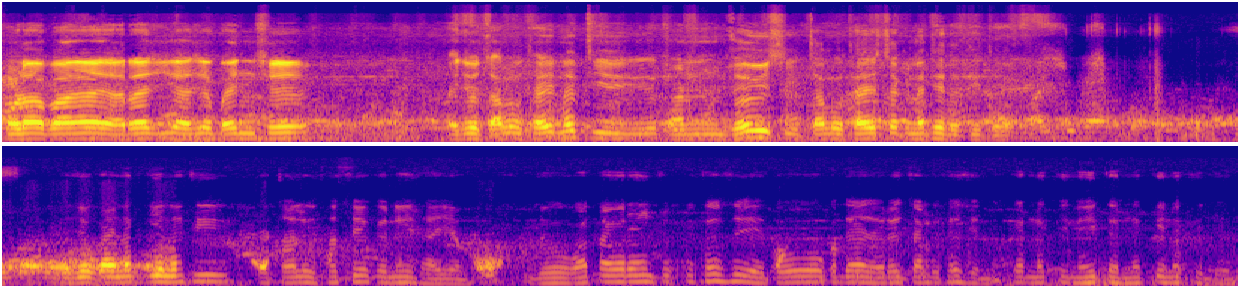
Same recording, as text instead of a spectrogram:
થોડા ભાઈ હરાજી આજે બંધ છે, હજુ ચાલુ થઈ નથી, પણ જોઈશું ચાલુ થાય છે કે નથી થતી તો. હજુ કાંઈ નક્કી નથી ચાલુ થશે કે નહીં થાય એમ. જો વાતાવરણ ચોખ્ખું થશે, તો કદાચ હવે ચાલુ થશે. નક્કર નક્કી નહીં, તો નક્કી નથી થયું.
